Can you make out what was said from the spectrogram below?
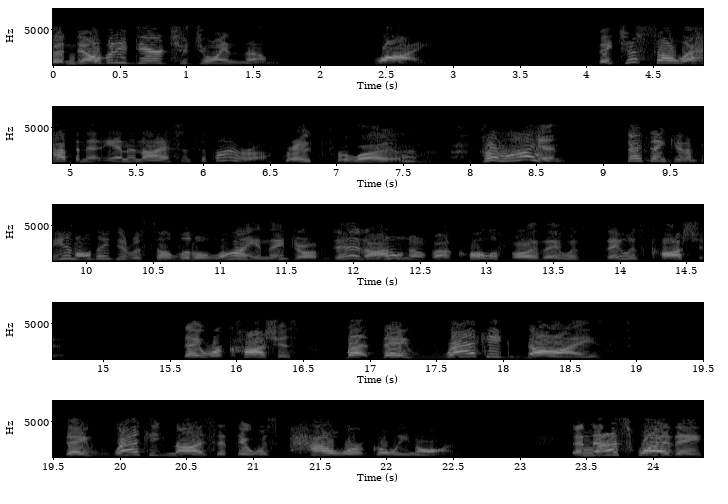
but nobody dared to join them. Why? They just saw what happened in Ananias and Sapphira. Right? For lying. For lying. They're thinking of being all they did was tell a little lie and they dropped dead. I don't know if I qualify. They was they was cautious. They were cautious. But they recognized they recognized that there was power going on. And that's why they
